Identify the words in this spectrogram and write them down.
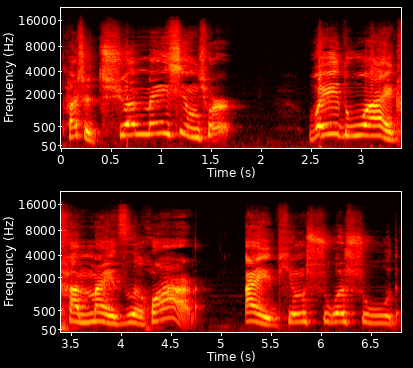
他是全没兴趣儿，唯独爱看卖字画的，爱听说书的。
